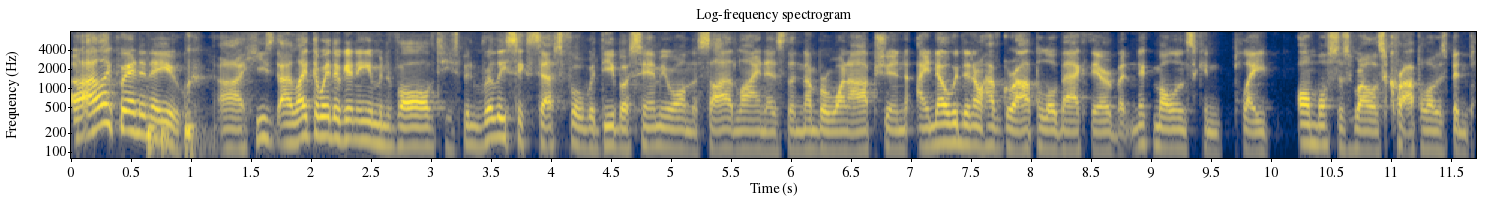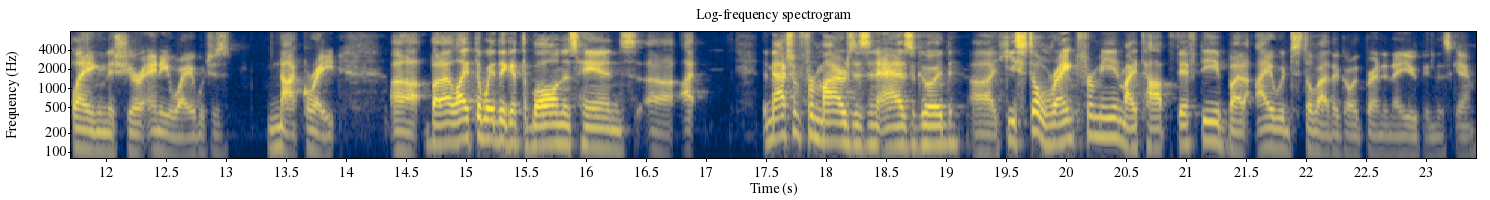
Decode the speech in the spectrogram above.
Uh, I like Brandon Aiyuk. Uh, he's I like the way they're getting him involved. He's been really successful with Deebo Samuel on the sideline as the number one option. I know they don't have Garoppolo back there, but Nick Mullens can play almost as well as Garoppolo has been playing this year anyway, which is not great. Uh, but I like the way they get the ball in his hands. Uh, I, the matchup for Meyers isn't as good. Uh, he's still ranked for me in my top 50, but I would still rather go with Brandon Aiyuk in this game.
